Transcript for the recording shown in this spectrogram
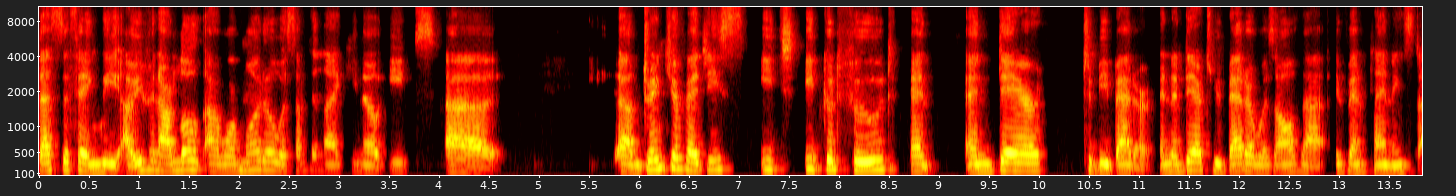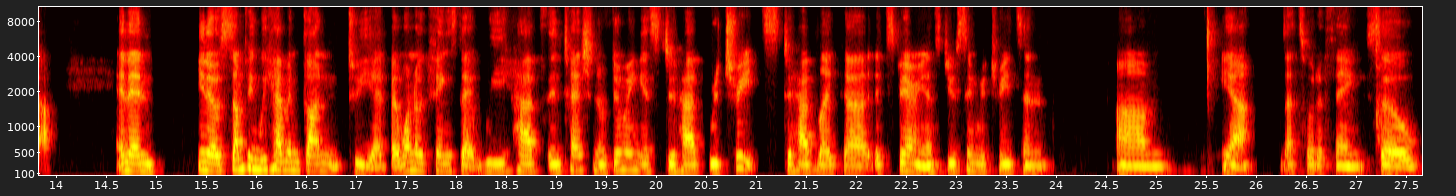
that's the thing. We uh, even our logo, our motto was something like, you know, eat, uh, um, drink your veggies, eat eat good food, and and dare to be better. And the dare to be better was all that event planning stuff. And then you know, something we haven't gone to yet. But one of the things that we have the intention of doing is to have retreats, to have like uh, experience, juicing retreats, and um, yeah, that sort of thing. So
